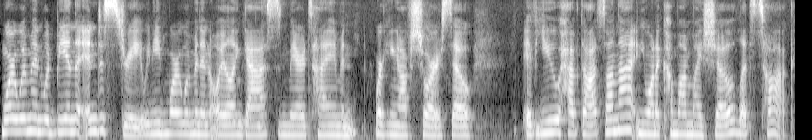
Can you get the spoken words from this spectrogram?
more women would be in the industry. We need more women in oil and gas and maritime and working offshore. So if you have thoughts on that and you want to come on my show, let's talk.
